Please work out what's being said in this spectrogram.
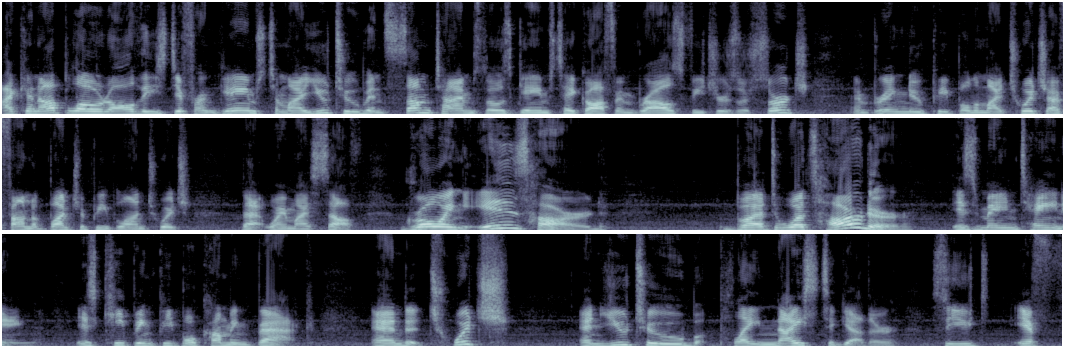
I can upload all these different games to my YouTube, and sometimes those games take off in browse features or search and bring new people to my Twitch. I found a bunch of people on Twitch that way myself. Growing is hard, but what's harder is maintaining, is keeping people coming back. And Twitch and YouTube play nice together so you, if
